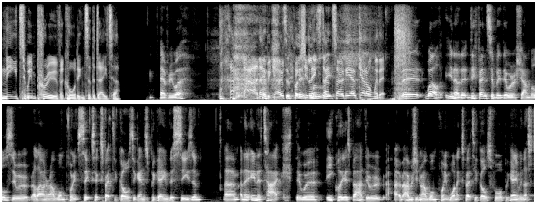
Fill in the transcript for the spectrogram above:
need to improve according to the data? Everywhere. there we go. to put Here's it your list, Antonio. Get on with it. Uh, well, you know, defensively they were a shambles. They were allowing around 1.6 expected goals against per game this season. Um, and in attack, they were equally as bad. They were averaging around 1.1 expected goals for per game, and that's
